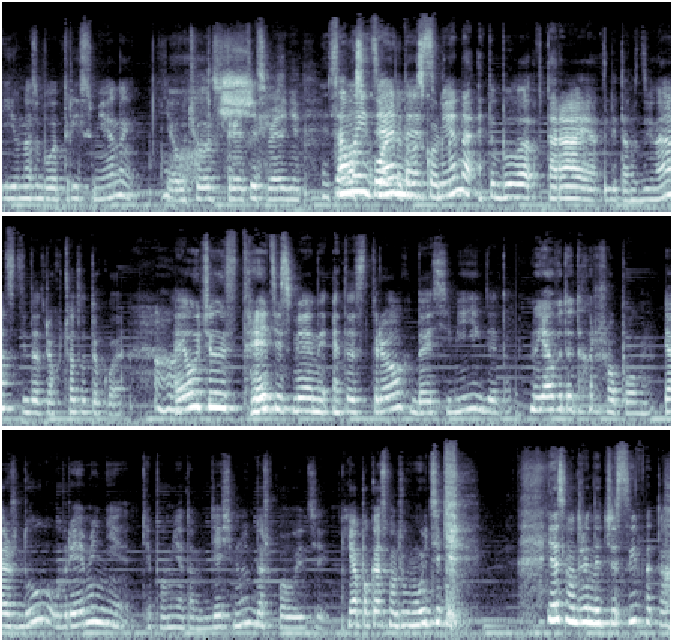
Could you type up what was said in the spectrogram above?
и у нас было три смены. Я Ох, училась в третьей смене. Это Самая во сколько? Это во идеальная сколько? смена это была вторая, или там с 12 до 3, что-то такое. Ага. А я училась с третьей смены, это с 3 до 7 где-то. Но я вот это хорошо помню. Я жду времени, типа мне там 10 минут до школы идти. Я пока смотрю мультики. Я смотрю на часы потом,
